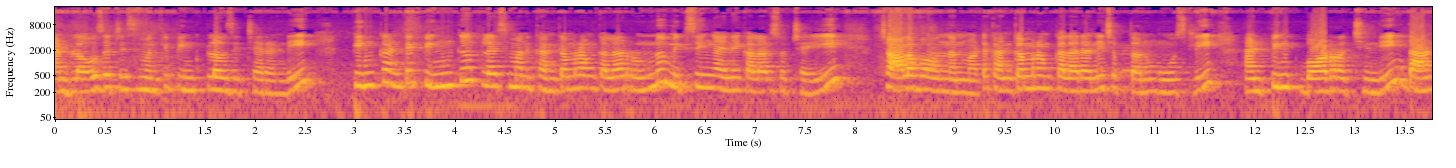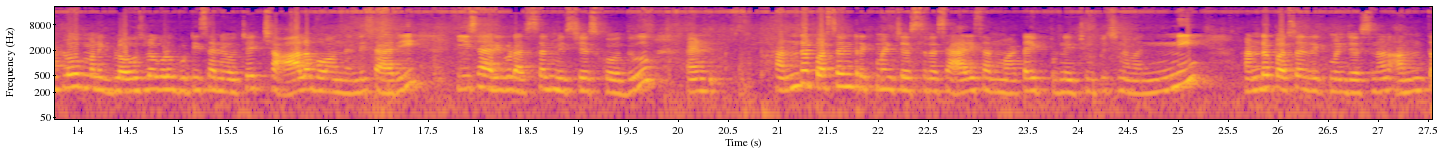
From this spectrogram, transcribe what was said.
అండ్ బ్లౌజ్ వచ్చేసి మనకి పింక్ బ్లౌజ్ ఇచ్చారండి. పింక్ అంటే పింక్ ప్లస్ మన కనకమరం కలర్ రెండు మిక్సింగ్ అయిన కలర్స్ వచ్చాయి. చాలా బాగుందనమాట కనకాంబరం కలర్ అని చెప్తాను మోస్ట్లీ అండ్ పింక్ బార్డర్ వచ్చింది. దాంట్లో మనకి బ్లౌజ్లో కూడా బుటీస్ అనేవి వచ్చాయి. చాలా బాగుందండి శారీ. ఈ శారీ కూడా అస్సలు మిస్ చేసుకోవద్దు. అండ్ హండ్రెడ్ పర్సెంట్ రికమెండ్ చేస్తున్న శారీస్ అన్నమాట. ఇప్పుడు నేను చూపించినవన్నీ హండ్రెడ్ పర్సెంట్ రికమెండ్ చేస్తున్నాను. అంత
